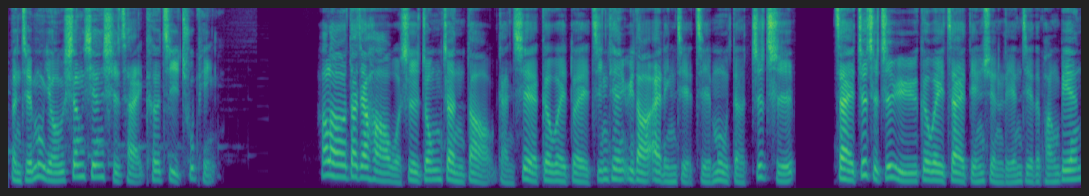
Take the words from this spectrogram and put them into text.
本节目由生鲜食材科技出品。Hello，大家好，我是钟正道，感谢各位对今天遇到爱玲姐节目的支持。在支持之余，各位在点选连结的旁边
